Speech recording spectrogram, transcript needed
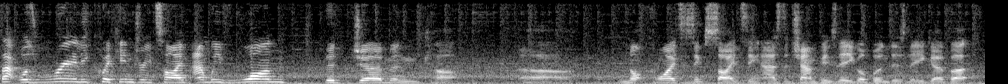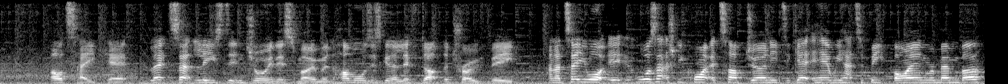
That was really quick injury time, and we've won the German Cup. Uh, not quite as exciting as the Champions League or Bundesliga, but I'll take it. Let's at least enjoy this moment. Hummels is going to lift up the trophy. And I tell you what, it was actually quite a tough journey to get here. We had to beat Bayern, remember?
